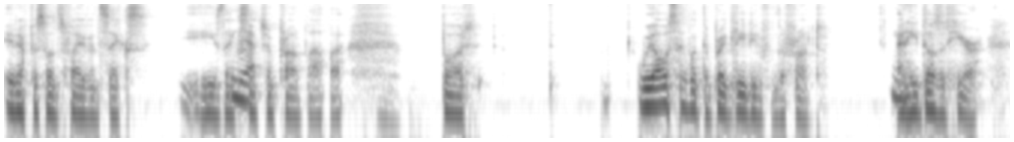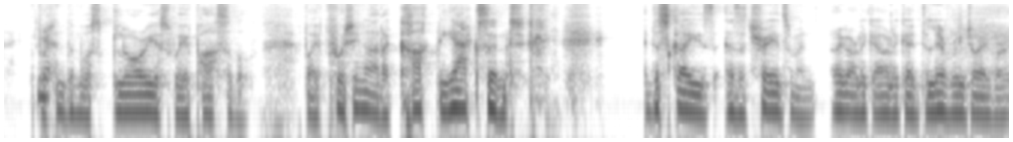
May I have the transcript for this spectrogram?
in episodes five and six, he's like Yeah. such a proud papa. But we always talk about the brig leading from the front, Mm. and he does it here, but Yeah. in the most glorious way possible by putting on a Cockney accent. disguised as a tradesman or like, or like a delivery driver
